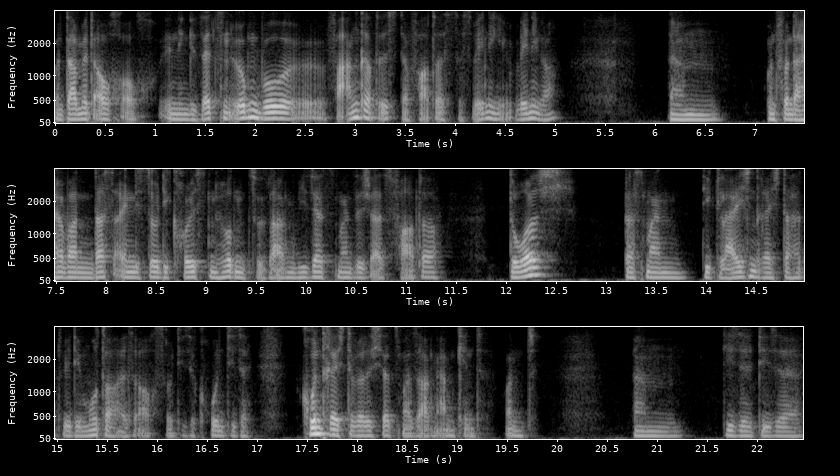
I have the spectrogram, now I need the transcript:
und damit auch, auch in den Gesetzen irgendwo äh, verankert ist. Der Vater ist das wenig, weniger. Ähm, und von daher waren das eigentlich so die größten Hürden zu sagen, wie setzt man sich als Vater durch, dass man die gleichen Rechte hat wie die Mutter, also auch so diese Grund, diese Grundrechte, würde ich jetzt mal sagen, am Kind. Und ähm, diese, diese,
